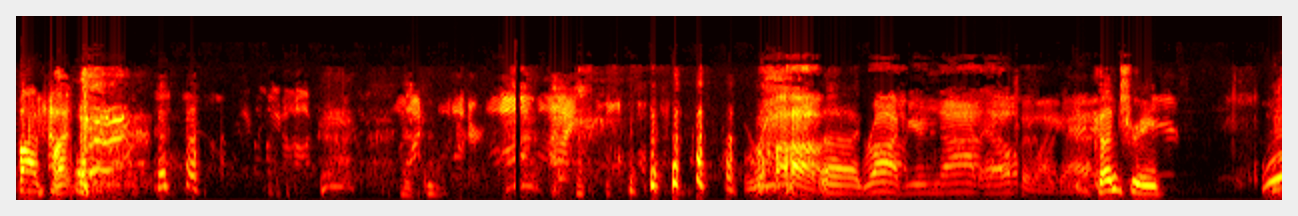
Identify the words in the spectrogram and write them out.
Five putt. Rob, Uh, Rob, you're not helping, my guy. Country. Woo!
